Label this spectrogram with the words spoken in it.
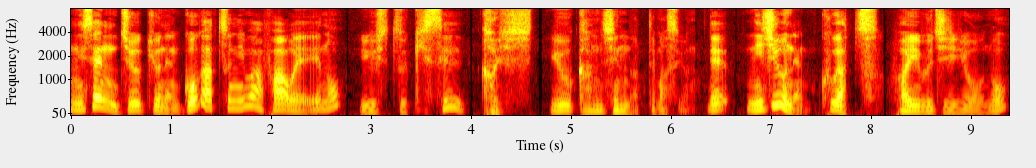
2019年5月にはファーウェイへの輸出規制開始という感じになってますよね。で20年9月 5G 用の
